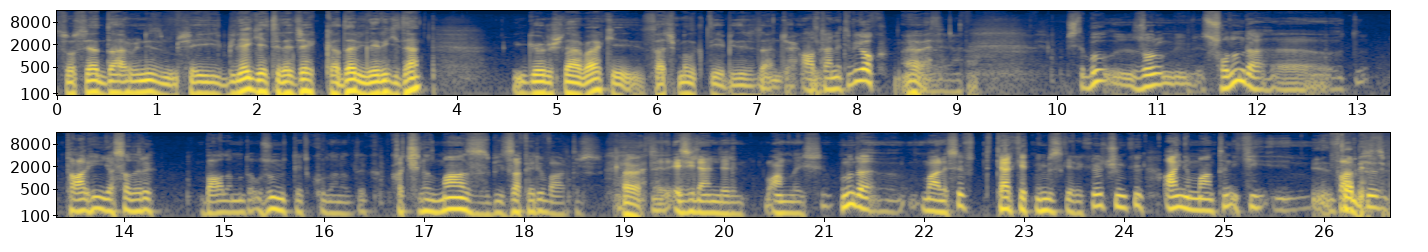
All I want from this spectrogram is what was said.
sosyal darwinizm şeyi bile getirecek kadar ileri giden görüşler var ki saçmalık diyebiliriz ancak. Alternatifi yok. Evet. Yani İşte bu zor, solun da e, tarihin yasaları bağlamında uzun müddet kullanıldık. Kaçınılmaz bir zaferi vardır. Evet. E, ezilenlerin bu anlayışı. Bunu da maalesef terk etmemiz gerekiyor. Çünkü aynı mantığın iki e, farklı... Tabii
